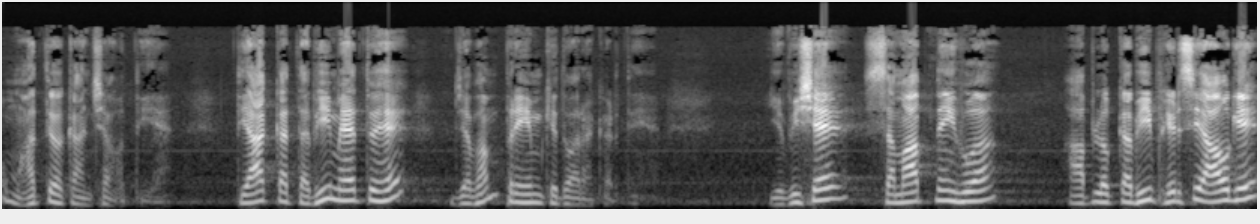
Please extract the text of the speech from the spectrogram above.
वो महत्वाकांक्षा होती है। त्याग का तभी महत्व है जब हम प्रेम के द्वारा करते हैं। ये विषय समाप्त नहीं हुआ। आप लोग कभी फिर से आओगे,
